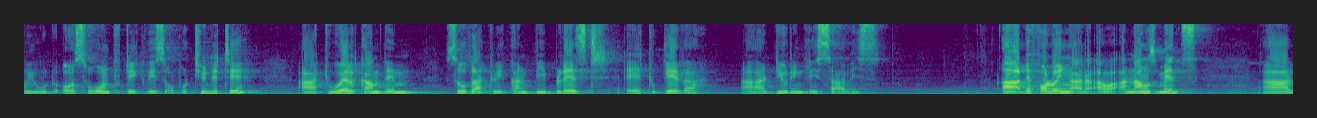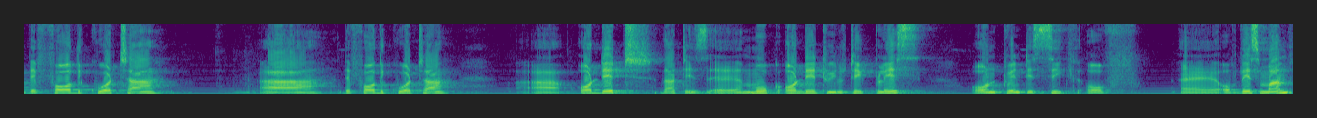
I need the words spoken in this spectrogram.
We would also want to take this opportunity to welcome them so that we can be blessed uh, together uh, during this service. Uh, the following are our announcements. Uh, the fourth quarter, uh, the fourth quarter uh, audit, that is a mock audit, will take place on 26th of, uh, of this month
